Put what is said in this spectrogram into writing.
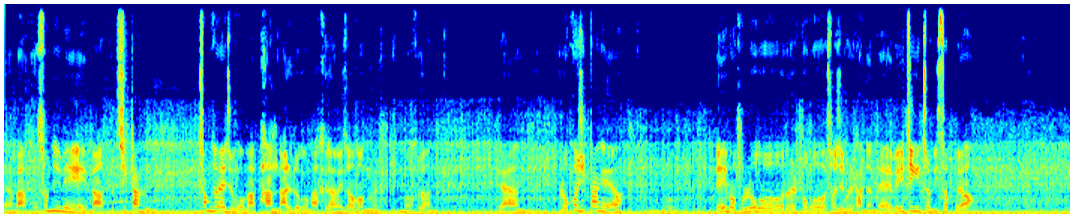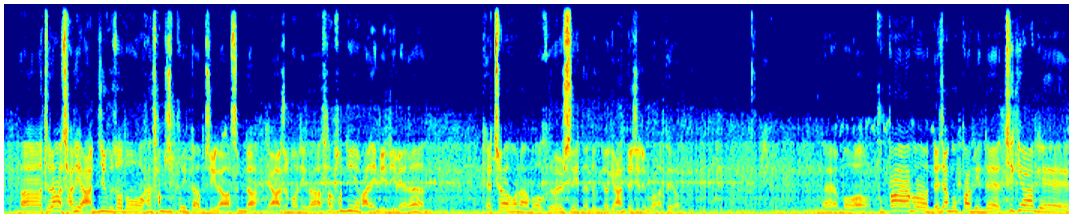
에, 막 손님이 막 식당 청소해주고 막 밥 날르고 막 그러면서 먹는 뭐 그런 그냥 로컬 식당이에요. 음, 네이버 블로그를 보고 저 집을 갔는데 웨이팅이 좀 있었고요. 아, 들어가 자리에 앉으고서도 한 30분 있다 음식이 나왔습니다. 아주머니가 사- 손님이 많이 밀리면은 대처하거나 뭐 그럴 수 있는 능력이 안 되시는 것 같아요. 네, 뭐 국밥은 내장국밥인데 특이하게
